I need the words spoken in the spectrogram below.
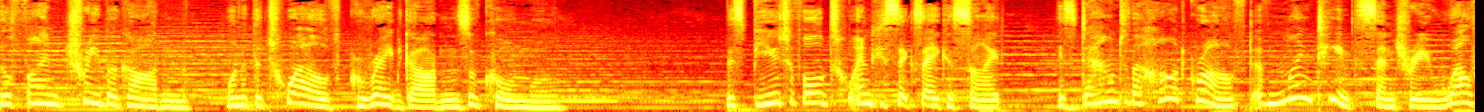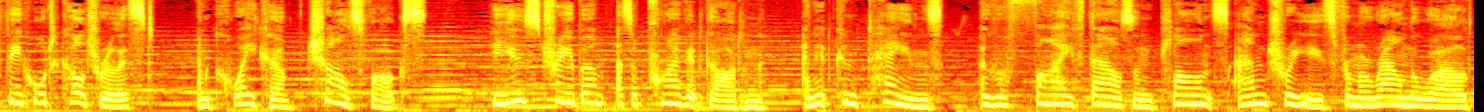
you'll find Trebah Garden, one of the 12 great gardens of Cornwall. This beautiful 26 acre site is down to the hard graft of 19th century wealthy horticulturalist and Quaker Charles Fox. He used Trebah as a private garden and it contains over 5,000 plants and trees from around the world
